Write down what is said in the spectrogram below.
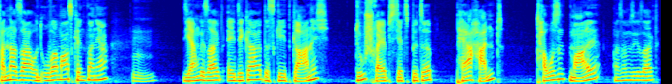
Van der Sar und Overmars, kennt man ja. Mhm. Die haben gesagt, ey Dicker, das geht gar nicht. Du schreibst jetzt bitte per Hand tausendmal, was haben sie gesagt?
